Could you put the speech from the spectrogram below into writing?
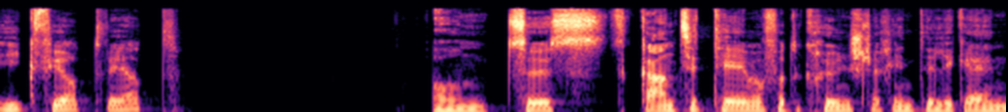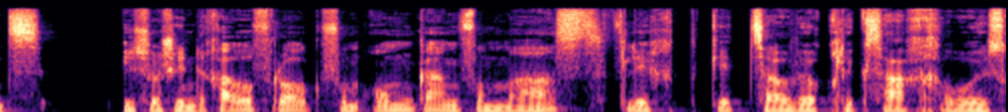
eingeführt wird. Und sonst, das ganze Thema von der künstlichen Intelligenz ist wahrscheinlich auch eine Frage vom Umgang, vom Maß. Vielleicht gibt es auch wirklich Sachen, die uns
